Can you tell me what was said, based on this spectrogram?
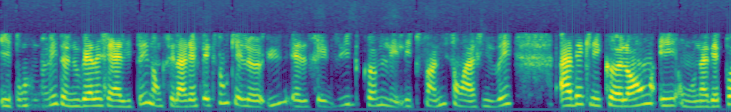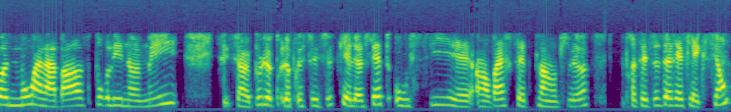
et pour nommer de nouvelles réalités. Donc, c'est la réflexion qu'elle a eue. Elle s'est dit, comme les, les pissenlits sont arrivés avec les colons et on n'avait pas de mots à la base pour les nommer, c'est un peu le, processus qu'elle a fait aussi euh, envers cette plante-là, processus de réflexion.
